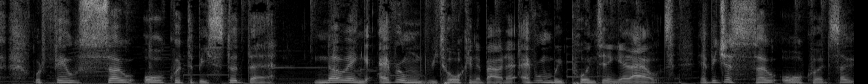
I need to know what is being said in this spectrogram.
would feel so awkward to be stood there knowing everyone will be talking about it, everyone will be pointing it out. It'd be just so awkward. So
